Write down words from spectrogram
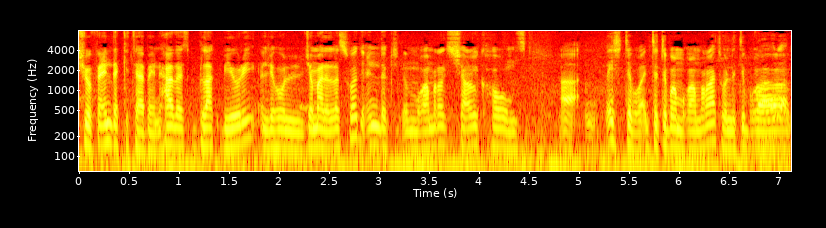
شوف عندك كتابين. هذا بلاك بيوري اللي هو الجمال الأسود. عندك مغامرات شارلوك هولمز آه إيش تبغى؟ أنت تبغى مغامرات ولا تبغى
